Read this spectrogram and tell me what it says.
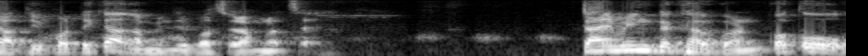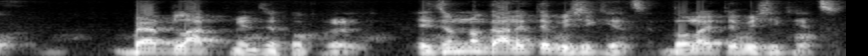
জাতীয় পার্টিকে আগামী নির্বাচনে আমরা চাই। টাইমিংটা খেয়াল করেন, কত ব্যাড লাক মির্জা ফখরুলের। এই জন্য গালিটা বেশি খেয়েছেন, দোলাইটা বেশি খেয়েছেন।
